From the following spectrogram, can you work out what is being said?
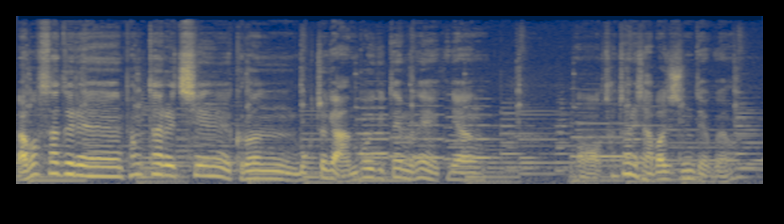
마법사들은 평타를 칠 그런 목적이 안 보이기 때문에 그냥 어, 천천히 잡아주시면 되고요.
